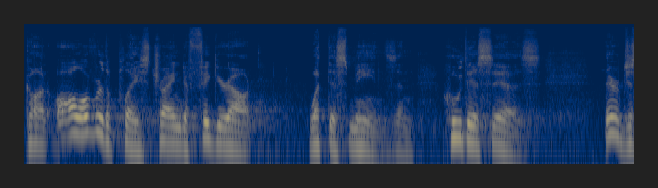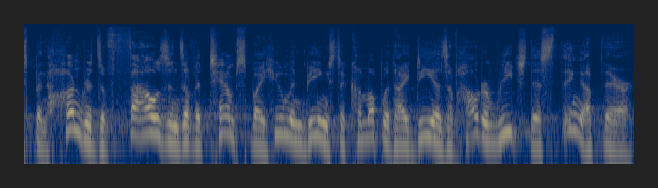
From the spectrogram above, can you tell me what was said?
gone all over the place trying to figure out what this means and who this is. There have just been hundreds of thousands of attempts by human beings to come up with ideas of how to reach this thing up there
